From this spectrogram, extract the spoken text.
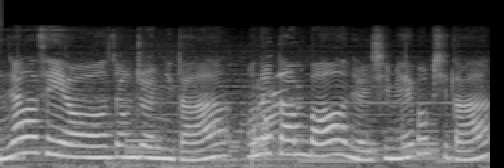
안녕하세요 정조입니다. 오늘도 한번 열심히 해봅시다.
